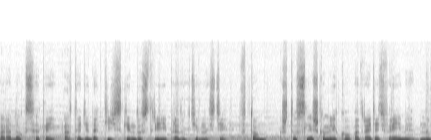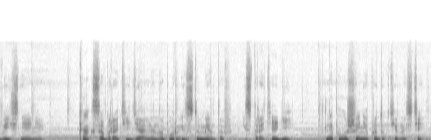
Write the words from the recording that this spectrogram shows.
Парадокс этой автодидактической индустрии продуктивности в том, что слишком легко потратить время на выяснение, как собрать идеальный набор инструментов и стратегий для повышения продуктивности –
